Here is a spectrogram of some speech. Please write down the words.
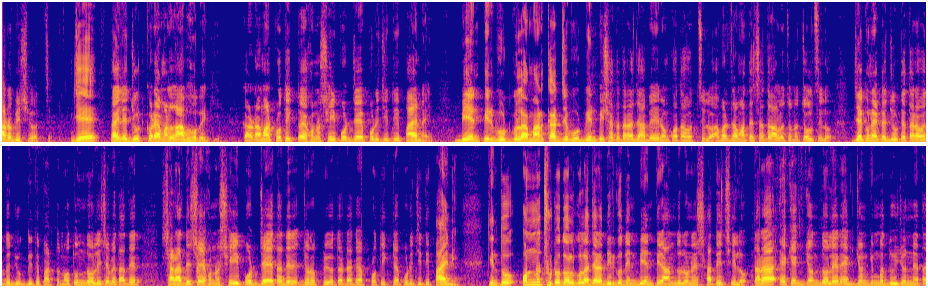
আরও বেশি হচ্ছে। যে? তাইলে জুট করে আমার লাভ হবে কি? কারণ আমার প্রতীক তো এখনও সেই পর্যায়ে পরিচিতি পায় নাই। বিএনপির ভোটগুলা মার্কার যে ভোট বিএনপির সাথে তারা যাবে এরকম কথা হচ্ছিল। আবার জামাতের সাথে আলোচনা চলছিল। যে কোনো একটা জুটে তারা হয়তো যোগ দিতে পারতো। নতুন দল হিসেবে তাদের সারা দেশে এখনও সেই পর্যায়ে তাদের জনপ্রিয়তাটাকে প্রতীকটা পরিচিতি পায়নি। কিন্তু অন্য ছোট দলগুলো যারা দীর্ঘদিন বিএনপির আন্দোলনের সাথে ছিল, তারা এক একজন দলের একজন কিংবা দুইজন নেতা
